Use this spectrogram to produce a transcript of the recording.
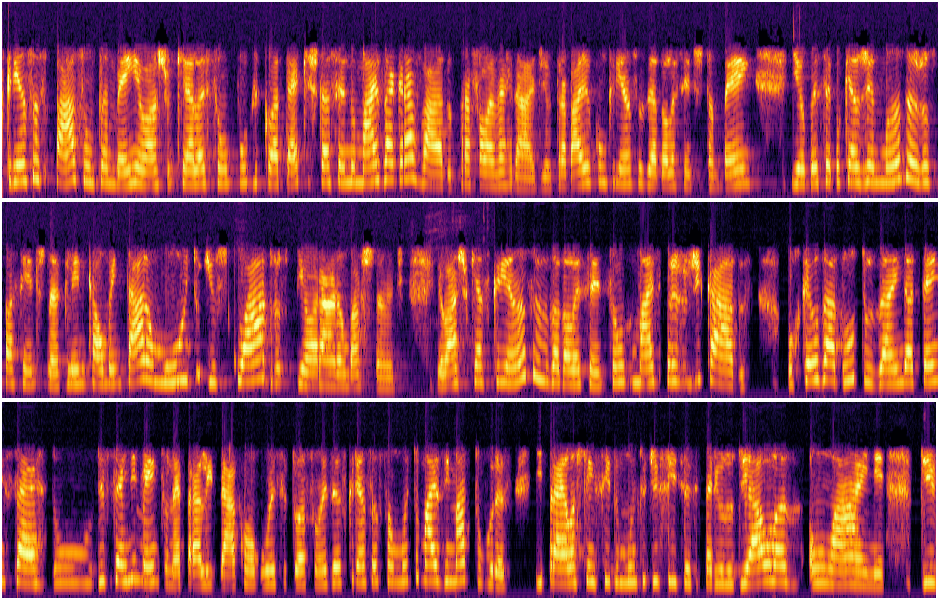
crianças passam também, eu acho que elas são um público até que está sendo mais agravado, para falar a verdade. Eu trabalho com crianças e adolescentes também, e eu percebo que as demandas dos pacientes na clínica aumentaram muito e os quadros pioraram bastante. Eu acho que as crianças e os adolescentes são os mais prejudicados, porque os adultos ainda têm certo discernimento, né, para lidar com algumas situações e as crianças são muito mais imaturas e para elas tem sido muito difícil esse período de aulas online, de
